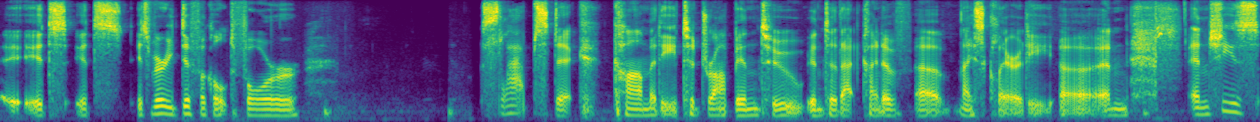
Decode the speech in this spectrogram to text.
it's it's it's very difficult for slapstick comedy to drop into into that kind of uh, nice clarity, uh, and and she's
